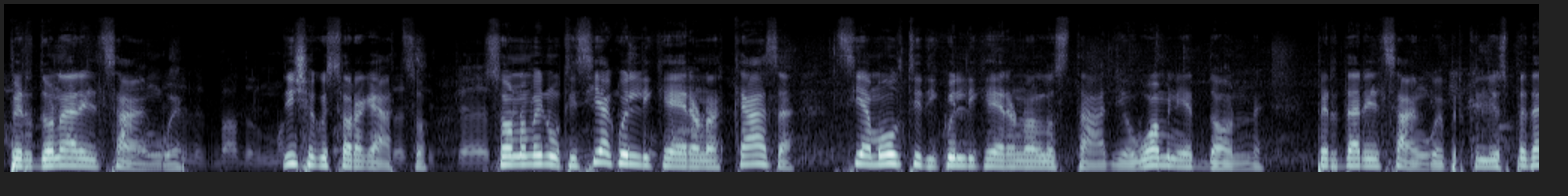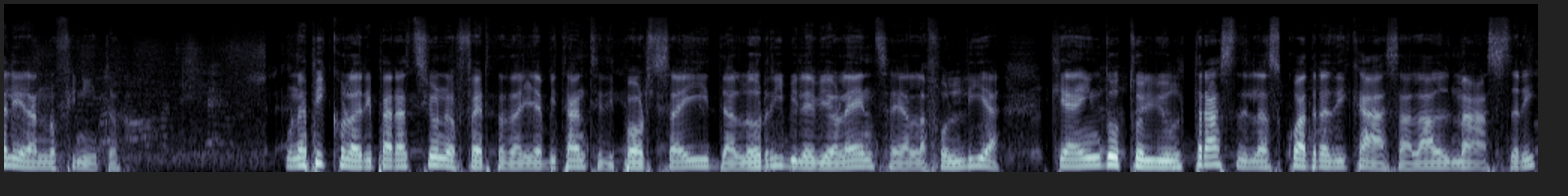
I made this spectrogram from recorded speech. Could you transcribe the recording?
per donare il sangue. Dice questo ragazzo, sono venuti sia quelli che erano a casa sia molti di quelli che erano allo stadio, uomini e donne, per dare il sangue perché gli ospedali l'hanno finito. Una piccola riparazione offerta dagli abitanti di Port Said all'orribile violenza e alla follia che ha indotto gli ultras della squadra di casa, l'Al Masri,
